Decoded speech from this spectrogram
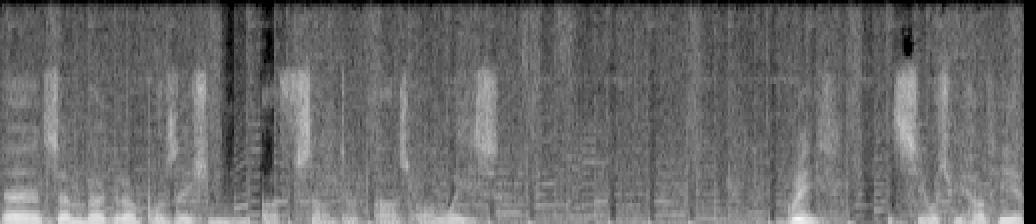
And some background position of center as always great let's see what we have here.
